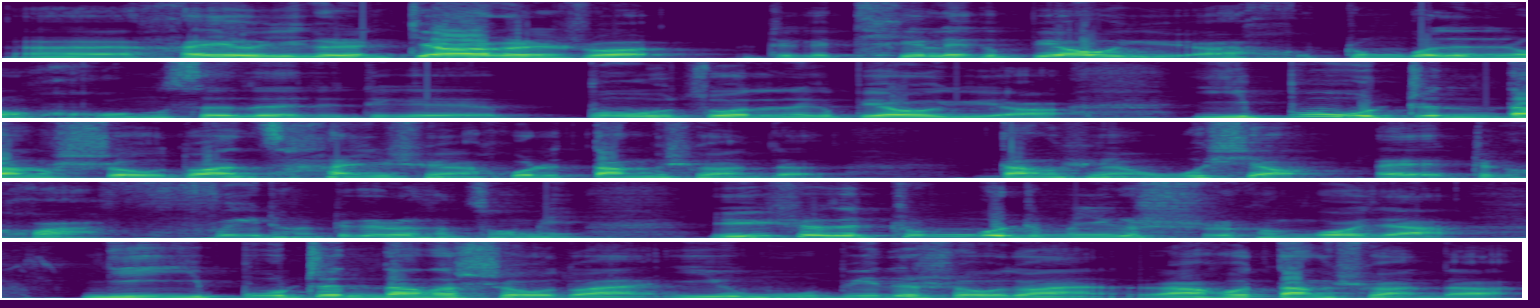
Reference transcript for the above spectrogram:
呃，还有一个人，第二个人说，这个贴了一个标语啊，中国的那种红色的这个布做的那个标语啊，以不正当手段参选或者当选的，当选无效。哎，这个话非常，这个人很聪明。也就是在中国这么一个屎坑国家，你以不正当的手段，以舞弊的手段，然后当选的。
